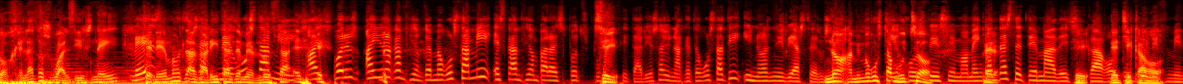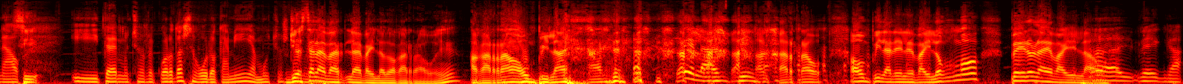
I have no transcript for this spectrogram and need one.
Congelados Walt Disney ¿Ves? tenemos las O sea, varitas de me gusta a merluza. mí. Es que- Hay, por eso- hay una canción que me gusta a mí, es canción para spots Sí. publicitarios. Hay una que te gusta a ti y no es ni de ascenso. No, a mí me gusta mucho. Me encanta pero- este tema de Sí, Chicago, de Chicago. Leave Me Now. Sí. Y trae muchos recuerdos, seguro que a mí y a muchos. Yo esta la, he ba- la he bailado agarrado, ¿eh? Agarrado a un pilar. Agarrado a un pilar en el bailongo, pero la he bailado. Ay, venga.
